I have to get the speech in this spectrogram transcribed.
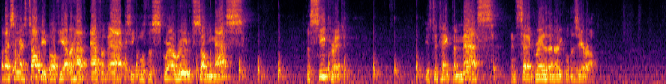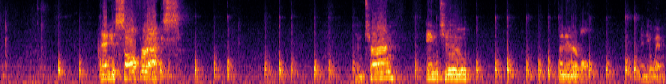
but I sometimes tell people, if you ever have f of x equals the square root of some mess, the secret is to take the mess and set it greater than or equal to zero. Then you solve for x and turn into an interval, and you win.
